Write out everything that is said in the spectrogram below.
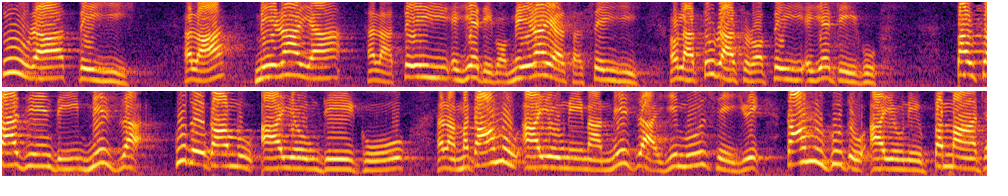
သူရာတေယီဟလာမေရယဟလာတေယီအရက်တွေပေါ့မေရယဆိုတာစိန်ကြီးဟုတ်လားသူရာဆိုတော့တေယီအရက်တွေကိုတောက်စားခြင်းသည်မစ္ဇကုသိုလ်ကောင်းမှုအာယုန်တွေကိုဟလာမကောင်းမှုအာယုန်တွေမှာမစ္ဇရင်မှုစေ၍ကောင်းမှုကုသိုလ်အာယုန်တွေပမာဒ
